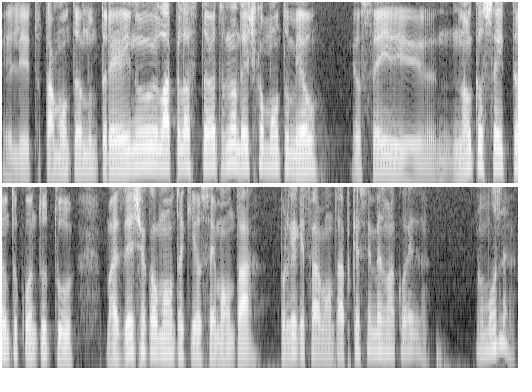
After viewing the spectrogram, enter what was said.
Ele, tu tá montando um treino e lá pelas tantas, não, deixa que eu monto o meu. Eu sei, não que eu sei tanto quanto tu, mas deixa que eu monto aqui, eu sei montar. Por que, que você vai montar? Porque é a mesma coisa. Não muda.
